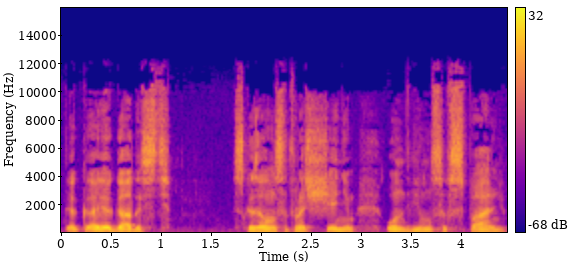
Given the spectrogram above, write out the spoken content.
какая гадость! — сказал он с отвращением. Он двинулся в спальню.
